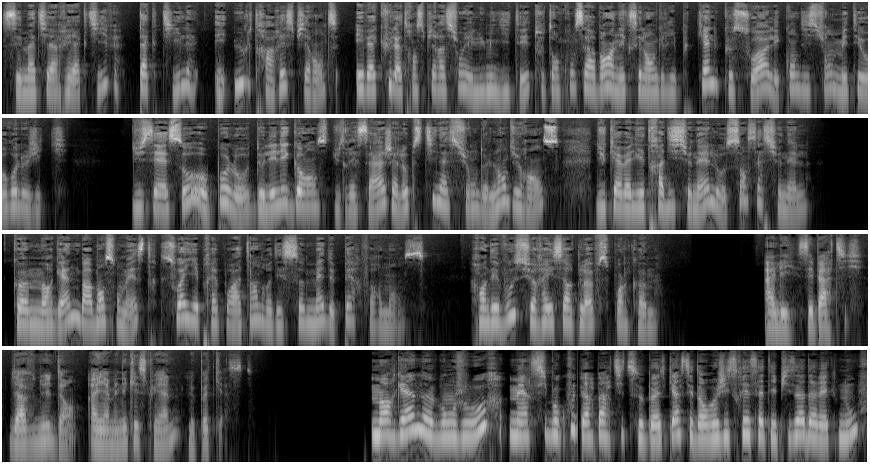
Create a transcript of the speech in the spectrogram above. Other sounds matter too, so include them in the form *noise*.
Ces matières réactives, tactiles et ultra respirantes évacuent la transpiration et l'humidité tout en conservant un excellent grip, quelles que soient les conditions météorologiques. Du CSO au polo, de l'élégance du dressage à l'obstination de l'endurance, du cavalier traditionnel au sensationnel. Comme Morgan barbant son maître, soyez prêts pour atteindre des sommets de performance. Rendez-vous sur racergloves.com. Allez, c'est parti. Bienvenue dans I Am an Equestrian, le podcast. Morgane, bonjour. Merci beaucoup de faire partie de ce podcast et d'enregistrer cet épisode avec nous.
